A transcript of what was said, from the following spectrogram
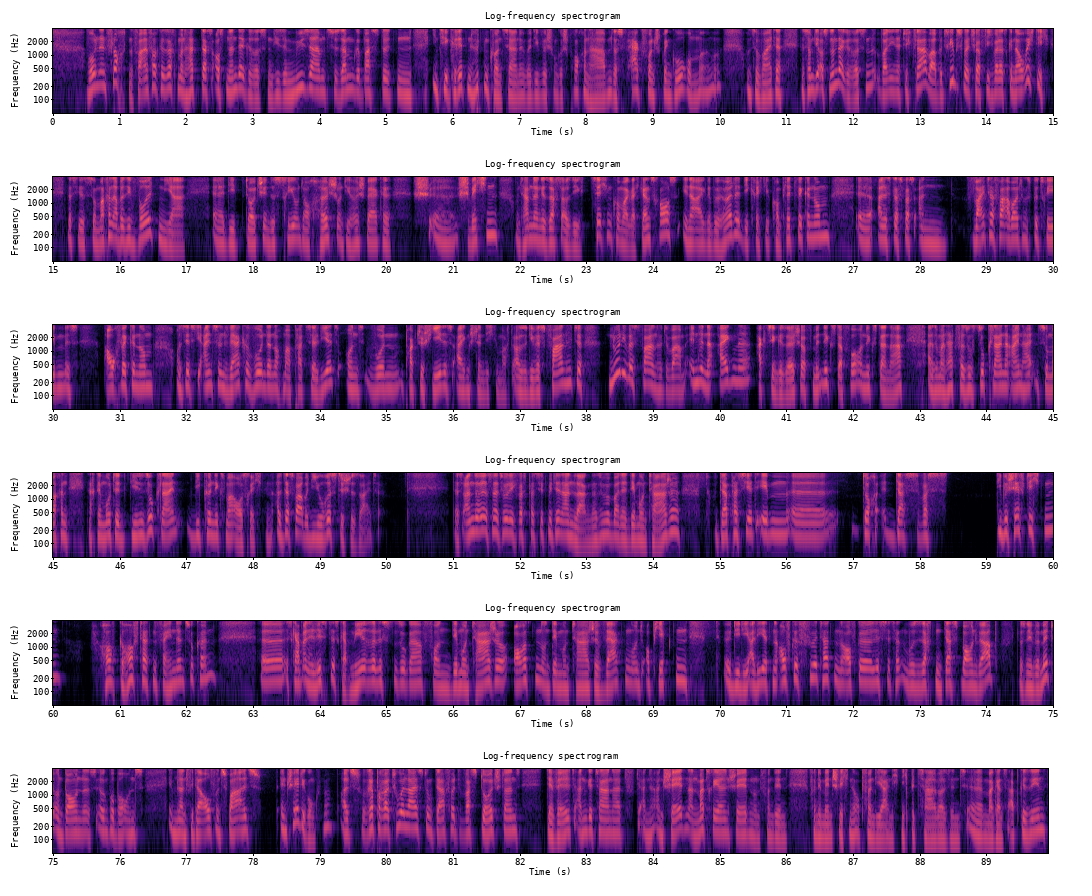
wurden entflochten. Vereinfacht gesagt, man hat das auseinandergerissen. Diese mühsam zusammengebastelten, integrierten Hüttenkonzerne, über die wir schon gesprochen haben, das Werk von Springorum äh, und so weiter, das haben die auseinandergerissen, weil ihnen natürlich klar war, betriebswirtschaftlich war das genau richtig, dass sie es so machen, aber sie wollten ja äh, die deutsche Industrie und auch Hösch und die Höschwerke sch, äh, schwächen und haben dann gesagt, also die Zechen kommen wir gleich ganz raus in eine eigene Behörde, die kriegt ihr komplett weggenommen. Äh, alles das, was an Weiterverarbeitungsbetrieben ist auch weggenommen und selbst die einzelnen Werke wurden dann nochmal parzelliert und wurden praktisch jedes eigenständig gemacht. Also die Westfalenhütte, nur die Westfalenhütte war am Ende eine eigene Aktiengesellschaft mit nichts davor und nichts danach. Also man hat versucht, so kleine Einheiten zu machen, nach dem Motto, die sind so klein, die können nichts mal ausrichten. Also das war aber die juristische Seite. Das andere ist natürlich, was passiert mit den Anlagen. Da sind wir bei der Demontage und da passiert eben äh, doch das, was die Beschäftigten gehofft hatten, verhindern zu können. Äh, es gab eine Liste, es gab mehrere Listen sogar von Demontageorten und Demontagewerken und Objekten, äh, die die Alliierten aufgeführt hatten, aufgelistet hatten, wo sie sagten, das bauen wir ab, das nehmen wir mit und bauen das irgendwo bei uns im Land wieder auf und zwar als Entschädigung, ne? als Reparaturleistung dafür, was Deutschland der Welt angetan hat, an, an, Schäden, an materiellen Schäden und von den, von den menschlichen Opfern, die ja eigentlich nicht bezahlbar sind, äh, mal ganz abgesehen.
